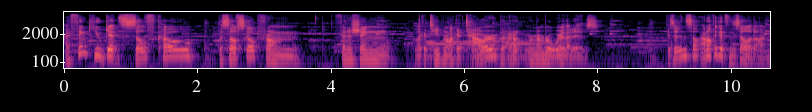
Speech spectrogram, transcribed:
I think you get Silph Co, the Silph Scope, from finishing like a Team Rocket tower, but I don't remember where that is. Is it in Cel- I don't think it's in Celadon.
